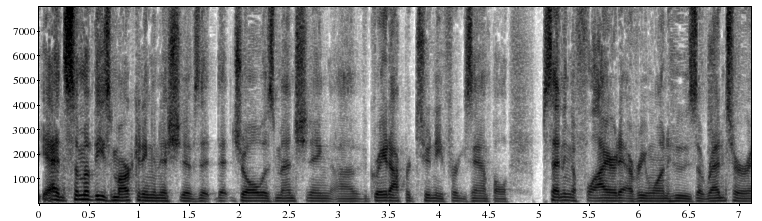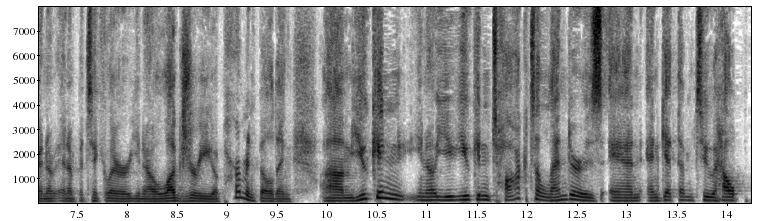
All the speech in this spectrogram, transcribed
Yeah, and some of these marketing initiatives that, that Joel was mentioning, uh, great opportunity. For example, sending a flyer to everyone who's a renter in a, in a particular you know luxury apartment building. Um, you can you know you you can talk to lenders and and get them to help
